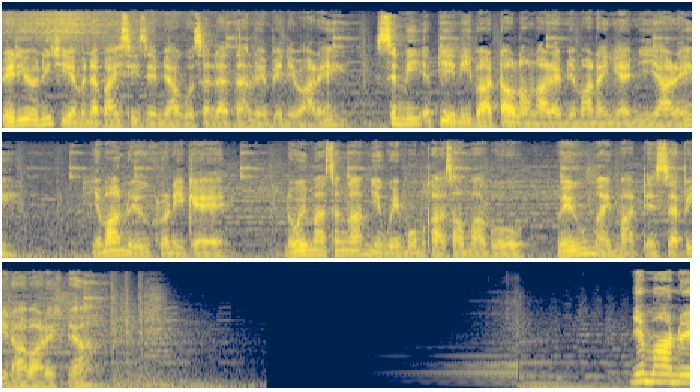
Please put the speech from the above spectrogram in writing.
ရေဒီယိုအန်ဂျီရဲ့မနက်ပိုင်းစီစဉ်များကိုဆက်လက်တင်လွှင့်ပေးနေပါတယ်။စစ်မီးအပြည့်နီးပါတောက်လောင်လာတဲ့မြန်မာနိုင်ငံအမြင်ရတယ်။ မြမနွေဦးခရိုနီကယ်နိုဝင်ဘာ15မြင်ကွင်းမိုးမခဆောင်းပါးကိုနွေဦးမိုင်မှတင်ဆက်ပေးထားပါတယ်ခင်ဗျာမြန်မာနွေ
